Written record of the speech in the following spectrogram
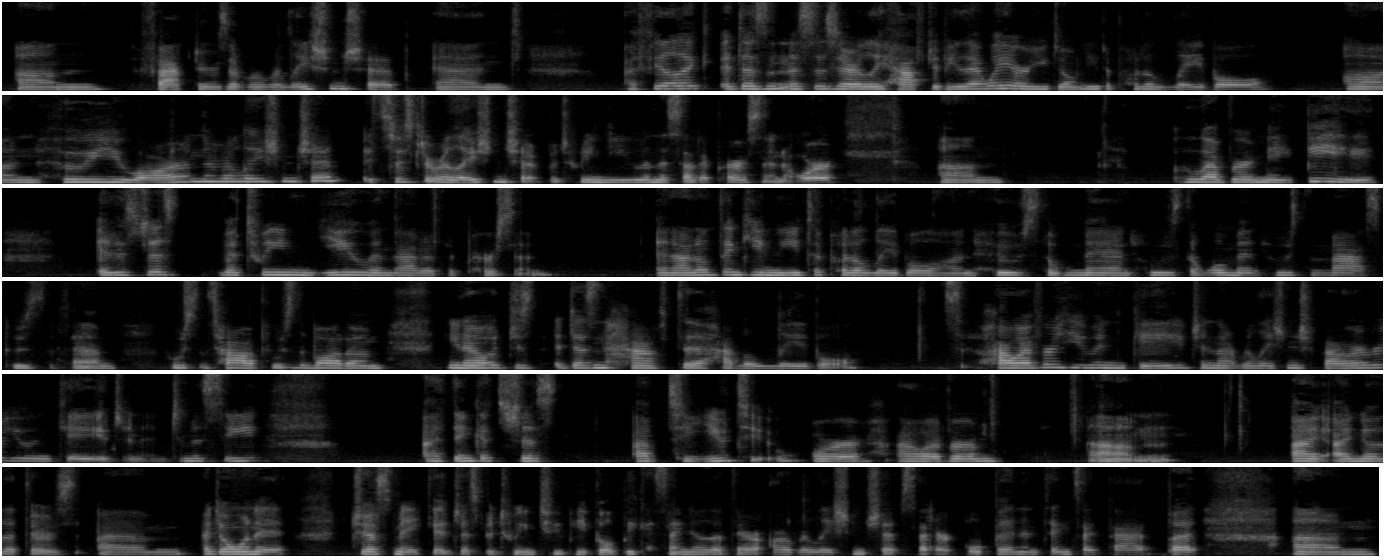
um, factors of a relationship and I feel like it doesn't necessarily have to be that way, or you don't need to put a label on who you are in the relationship. It's just a relationship between you and this other person, or um, whoever it may be. It is just between you and that other person. And I don't think you need to put a label on who's the man, who's the woman, who's the masc, who's the femme, who's the top, who's the bottom. You know, it just it doesn't have to have a label however you engage in that relationship, however you engage in intimacy, I think it's just up to you two, or however. Um, I, I know that there's um, I don't want to just make it just between two people because I know that there are relationships that are open and things like that. But um,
